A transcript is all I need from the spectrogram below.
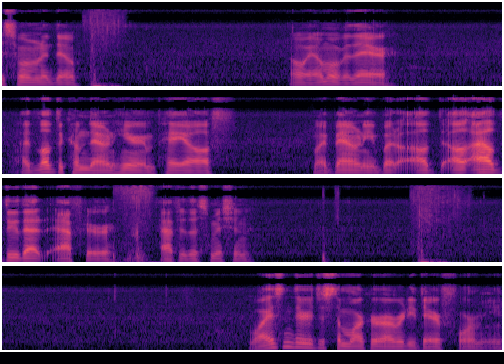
This is what I'm going to do. Oh wait, I'm over there. I'd love to come down here and pay off my bounty, but I'll I'll, I'll do that after after this mission. Why isn't there just a marker already there for me?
